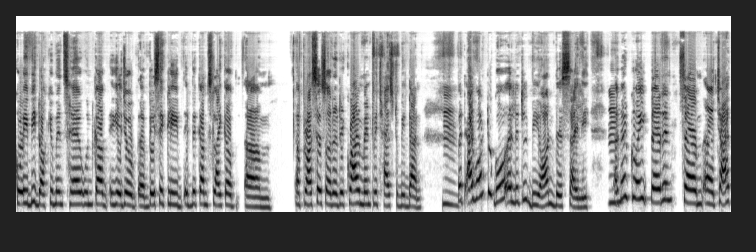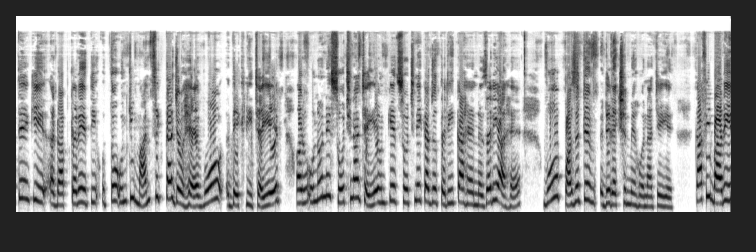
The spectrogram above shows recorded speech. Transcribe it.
कोई भी डॉक्यूमेंट्स है उनका ये जो basically it becomes like a process और a requirement which has to be done but I want to go a little beyond this Saili अगर कोई पेरेंट्स um, uh, चाहते हैं कि अडॉप्ट करे तो उनकी मानसिकता जो है वो देखनी चाहिए और उन्होंने सोचना चाहिए उनके सोचने का जो तरीका है नज़रिया है वो पॉजिटिव डायरेक्शन में होना चाहिए। काफ़ी बारी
